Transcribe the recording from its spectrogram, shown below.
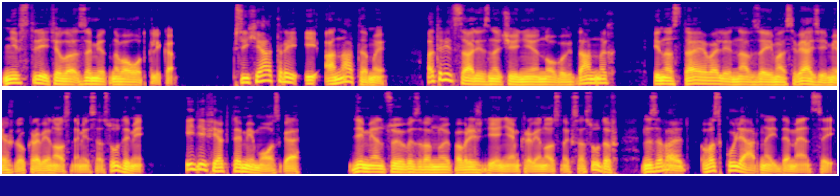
не встретило заметного отклика. Психиатры и анатомы отрицали значение новых данных и настаивали на взаимосвязи между кровеносными сосудами и дефектами мозга. Деменцию, вызванную повреждением кровеносных сосудов, называют васкулярной деменцией.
